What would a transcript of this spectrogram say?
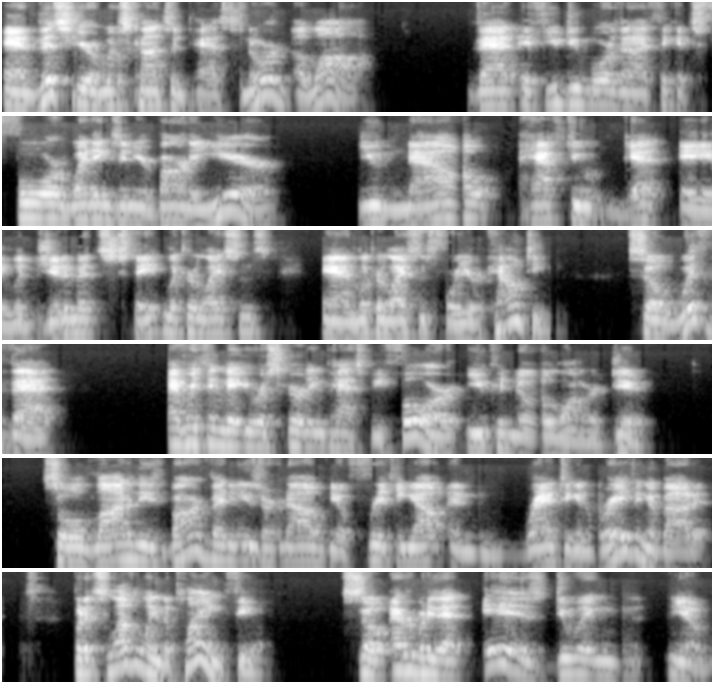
And this year, Wisconsin passed an order, a law that if you do more than I think it's four weddings in your barn a year, you now have to get a legitimate state liquor license and liquor license for your county. So with that, everything that you were skirting past before, you can no longer do. So a lot of these barn venues are now, you know, freaking out and ranting and raving about it, but it's leveling the playing field. So everybody that is doing, you know,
